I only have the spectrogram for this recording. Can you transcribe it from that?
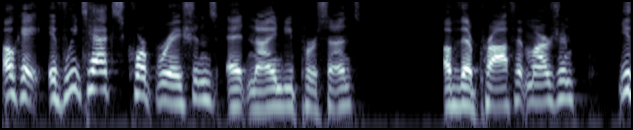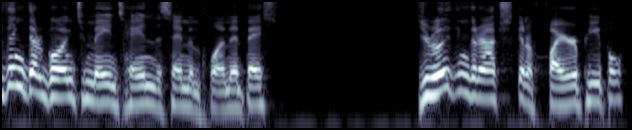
Okay, if we tax corporations at 90%, of their profit margin, you think they're going to maintain the same employment base? Do you really think they're not just going to fire people?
